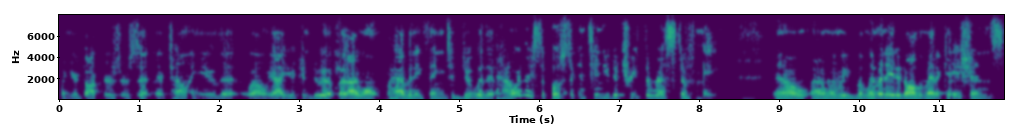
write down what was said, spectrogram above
when your doctors are sitting there telling you that, well, yeah, you can do it, but I won't have anything to do with it, how are they supposed to continue to treat the rest of me? You know, uh, when we've eliminated all the medications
